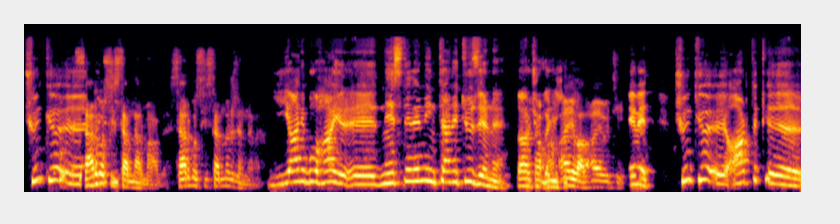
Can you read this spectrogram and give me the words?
Çünkü e, servo sistemler mi abi? Servo sistemler üzerine mi? Yani bu hayır e, nesnelerin interneti üzerine daha çok tamam, eyvallah IoT. Evet. Çünkü e, artık e,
